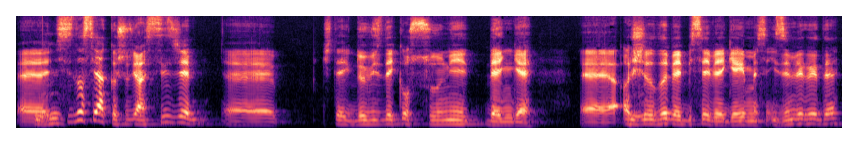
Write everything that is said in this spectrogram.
E, hı hı. Siz nasıl yaklaşıyorsunuz? Yani sizce e, işte dövizdeki o suni denge e, aşırıda ve bir seviyeye gerilmesine izin verildi.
